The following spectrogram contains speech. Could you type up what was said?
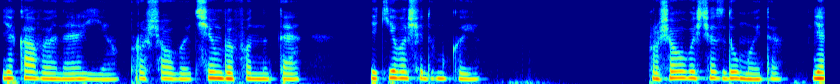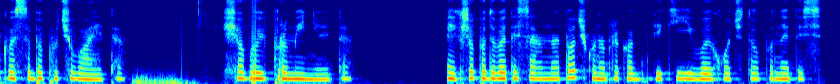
Яка ви енергія? Про що ви? Чим ви фонуте? Які ваші думки? Про що ви весь час думаєте? Як ви себе почуваєте? Що ви випромінюєте? А якщо подивитися на точку, наприклад, в якій ви хочете опинитись,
